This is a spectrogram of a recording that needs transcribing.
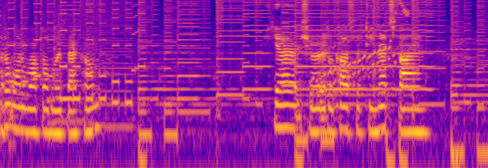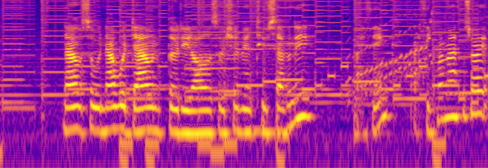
I don't want to walk all the way back home. Yeah, sure, it'll cost 15, that's fine. Now, so now we're down $30, so we should be at 270 I think. I think my math is right.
